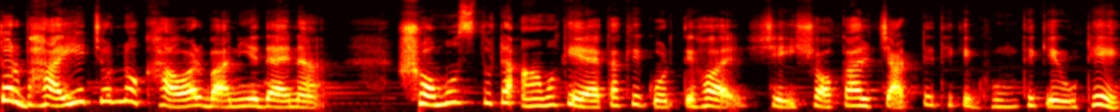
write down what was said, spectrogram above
তোর ভাইয়ের জন্য খাওয়ার বানিয়ে দেয় না। সমস্তটা আমাকে একাকে করতে হয়। সেই সকাল চারটে থেকে ঘুম থেকে উঠে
